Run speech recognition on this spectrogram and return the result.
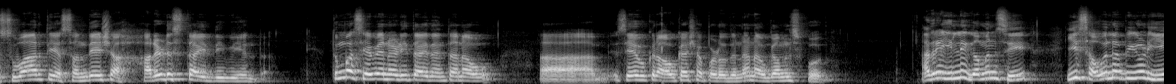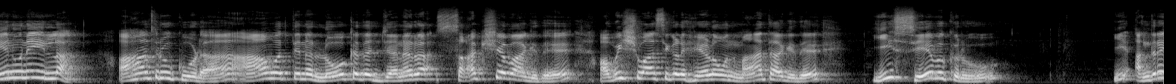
ಸುವಾರ್ತೆಯ ಸಂದೇಶ ಹರಡಿಸ್ತಾ ಇದ್ದೀವಿ ಅಂತ. ತುಂಬ ಸೇವೆ ನಡೀತಾ ಇದೆ ಅಂತ ನಾವು ಸೇವಕರ ಅವಕಾಶ ಪಡೋದನ್ನು ನಾವು ಗಮನಿಸ್ಬೋದು. ಆದರೆ ಇಲ್ಲಿ ಗಮನಿಸಿ, ಈ ಸೌಲಭ್ಯಗಳು ಏನೂ ಇಲ್ಲ. ಆದರೂ ಕೂಡ ಆವತ್ತಿನ ಲೋಕದ ಜನರ ಸಾಕ್ಷ್ಯವಾಗಿದೆ, ಅವಿಶ್ವಾಸಿಗಳು ಹೇಳೋ ಒಂದು ಮಾತಾಗಿದೆ, ಈ ಸೇವಕರು, ಈ, ಅಂದರೆ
